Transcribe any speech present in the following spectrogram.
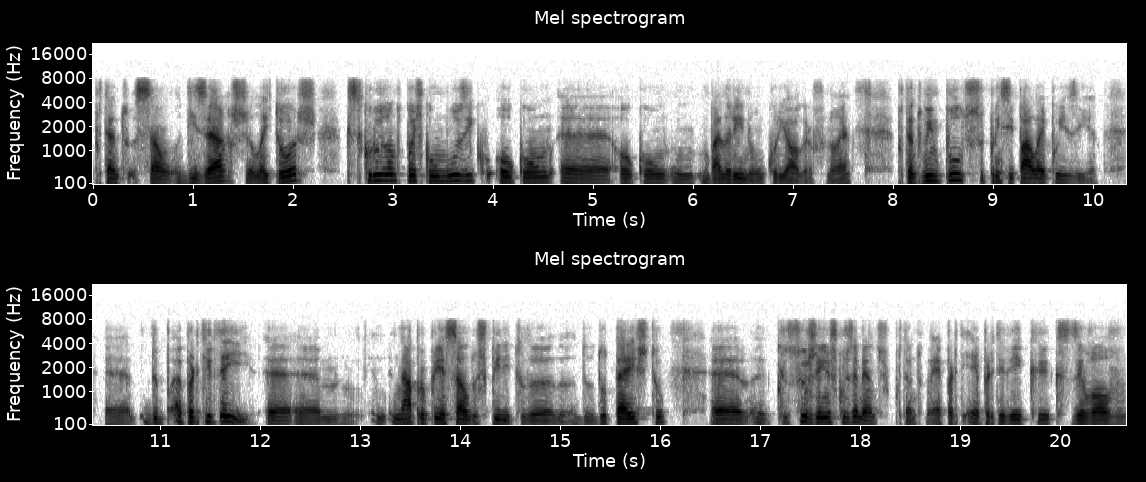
portanto, são dizeres, leitores, que se cruzam depois com um músico ou com, ou com um, bailarino, um coreógrafo, não é? Portanto, o impulso principal é a poesia. Eh, de, a partir daí, uh, um, na apropriação do espírito de, de, do texto, uh, que surgem os cruzamentos. Portanto, é a partir, é a partir daí que, que, se desenvolve,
